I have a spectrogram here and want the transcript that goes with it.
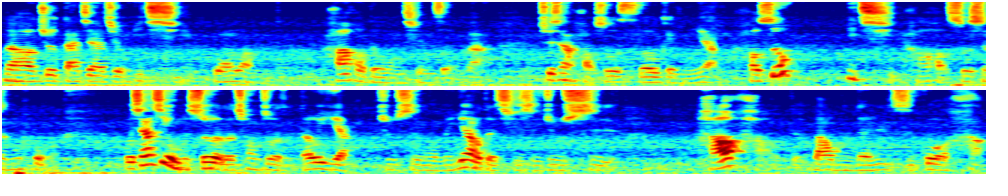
然后就大家就一起往往好好的往前走吧，就像好说 slogan 一样，好说一起好好说生活。我相信我们所有的创作者都一样，就是我们要的其实就是好好的把我们的日子过好，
